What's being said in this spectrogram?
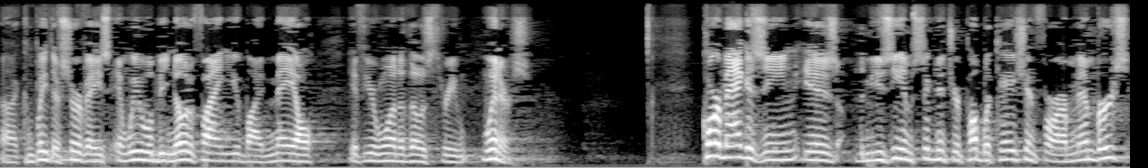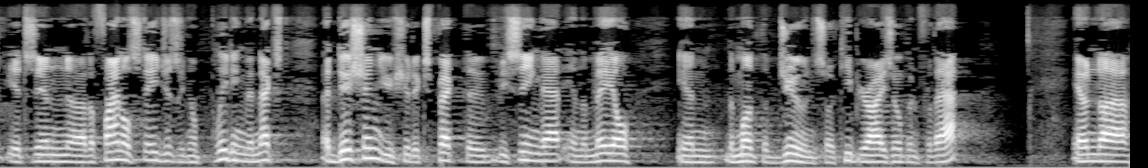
uh, complete their surveys, and we will be notifying you by mail if you're one of those three winners. Core Magazine is the museum's signature publication for our members. It's in uh, the final stages of completing the next edition. You should expect to be seeing that in the mail in the month of June, so keep your eyes open for that. And uh,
